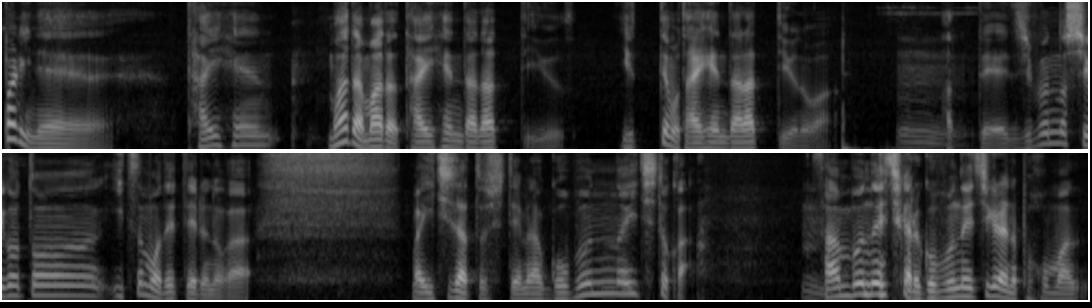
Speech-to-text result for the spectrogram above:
ぱりね大変まだまだ大変だなっていう言っても大変だなっていうのはうんあって、自分の仕事いつも出てるのが、まあ、1だとして、まあ、5分の1とか、うん。3分の1から5分の1ぐらいのパフォーマン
